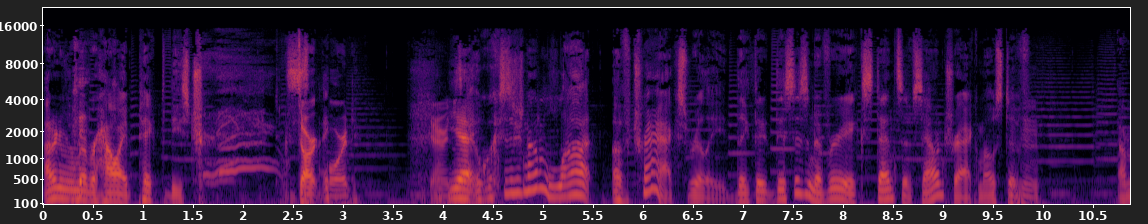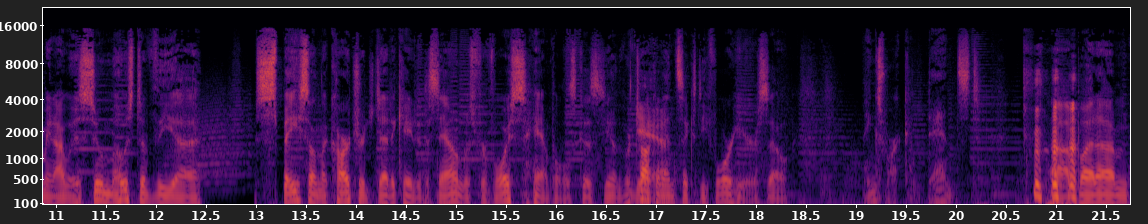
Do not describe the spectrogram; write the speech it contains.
I don't even remember how I picked these tracks. dartboard Guarantee. Yeah, because there's not a lot of tracks really. Like there, this isn't a very extensive soundtrack. Most of, Mhm. I mean, I would assume most of the uh, space on the cartridge dedicated to sound was for voice samples because you know we're talking Yeah. N64 here, so things were condensed. uh, but um,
